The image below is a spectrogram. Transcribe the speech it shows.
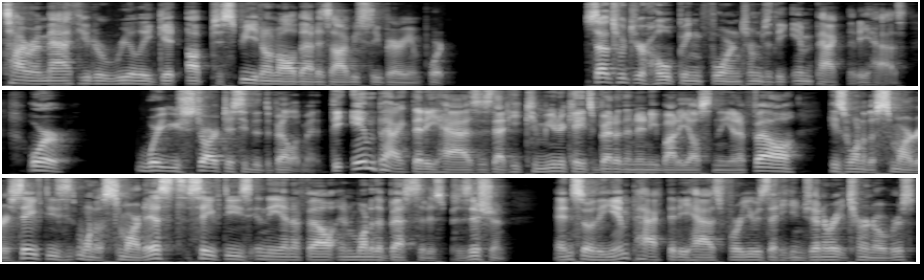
Tyrann Mathieu to really get up to speed on all that is obviously very important. So that's what you're hoping for in terms of the impact that he has, or where you start to see the development. The impact that he has is that he communicates better than anybody else in the NFL. He's one of the smarter safeties, one of the smartest safeties in the NFL, and one of the best at his position. And so the impact that he has for you is that he can generate turnovers.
